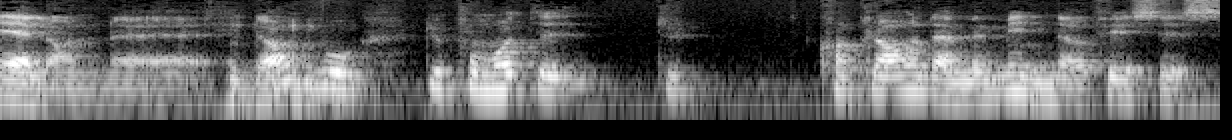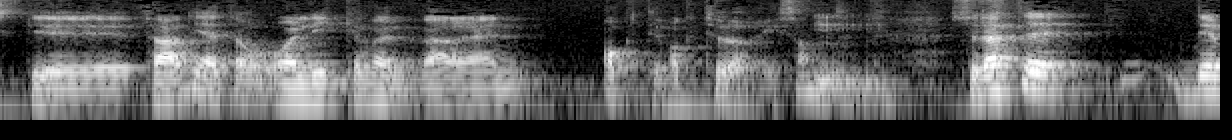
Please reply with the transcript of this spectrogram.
Eland-dag, hvor du på en måte du kan klare deg med mindre fysiske ferdigheter og allikevel være en aktiv aktør. ikke sant? Så dette det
